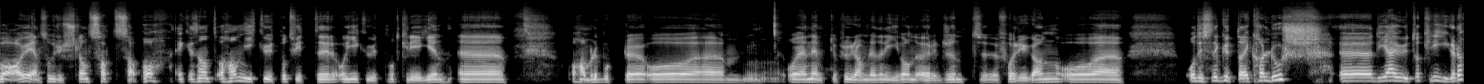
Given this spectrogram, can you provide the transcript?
var jo en som Russland satsa på. ikke sant? Og han gikk ut på Twitter og gikk ut mot krigen. Og han ble borte, og, eh, og jeg nevnte jo programleder Ivan Urgent eh, forrige gang. og eh, og disse gutta i Kalush, de er ute og kriger, da,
